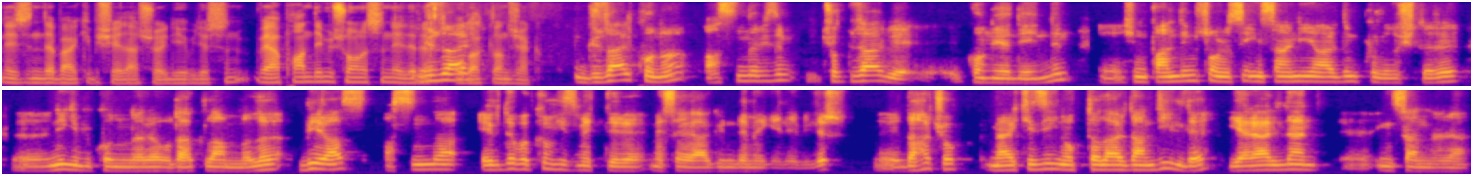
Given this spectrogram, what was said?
nezdinde belki bir şeyler söyleyebilirsin. Veya pandemi sonrası nelere güzel, odaklanacak? Güzel konu. Aslında bizim çok güzel bir konuya değindin. Ee, şimdi pandemi sonrası insani yardım kuruluşları e, ne gibi konulara odaklanmalı? Biraz aslında evde bakım hizmetleri mesela gündeme gelebilir. Ee, daha çok merkezi noktalardan değil de yerelden e, insanlara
